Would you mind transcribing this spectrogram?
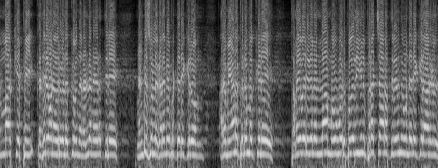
எம்ஆர்கேபி கதிரவன் அவர்களுக்கும் இந்த நல்ல நேரத்திலே நன்றி சொல்ல கடமைப்பட்டிருக்கிறோம். அருமையான பெருமக்களே தலைவர்கள் எல்லாம் ஒவ்வொரு பகுதியிலும் பிரச்சாரத்தில் இருந்து கொண்டிருக்கிறார்கள்.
